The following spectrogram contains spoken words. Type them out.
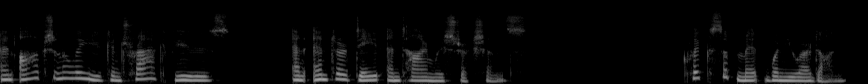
and optionally you can track views and enter date and time restrictions. Click Submit when you are done.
